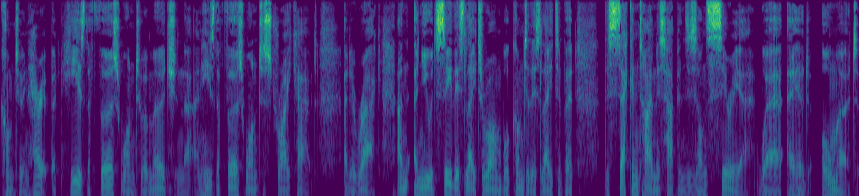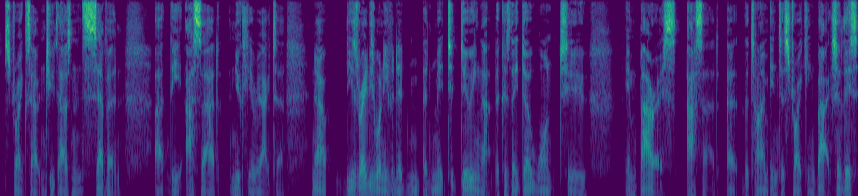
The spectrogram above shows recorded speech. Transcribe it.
come to inherit. But he is the first one to emerge in that, and he's the first one to strike out at Iraq. And and you would see this later on. We'll come to this later, but the second time this happens is on Syria, where Ehud Olmert strikes out in 2007 at the Assad nuclear reactor. Now, the Israelis won't even ad- admit to doing that because they don't want to embarrass Assad at the time into striking back. So this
